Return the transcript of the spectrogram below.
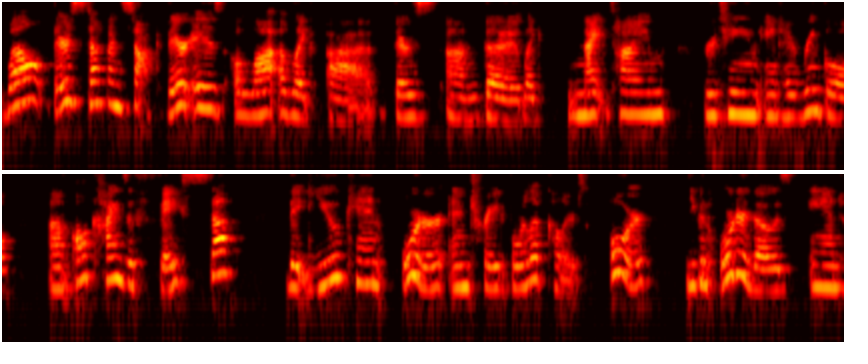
Well, there's stuff in stock. There is a lot of like, uh, there's um, the like nighttime routine, anti wrinkle, um, all kinds of face stuff that you can order and trade for lip colors. Or you can order those and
